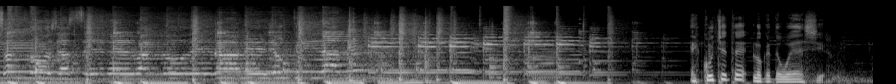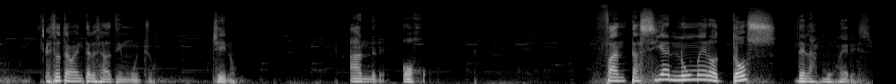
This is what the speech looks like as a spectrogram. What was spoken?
Son cosas en el banco de la mediocridad. Escúchate lo que te voy a decir. Esto te va a interesar a ti mucho. Chino. Andre, ojo. Fantasía número dos de las mujeres.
